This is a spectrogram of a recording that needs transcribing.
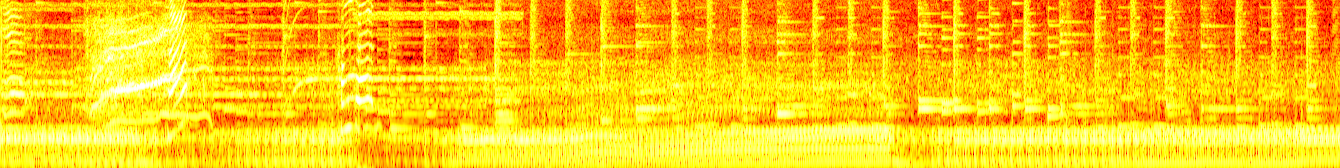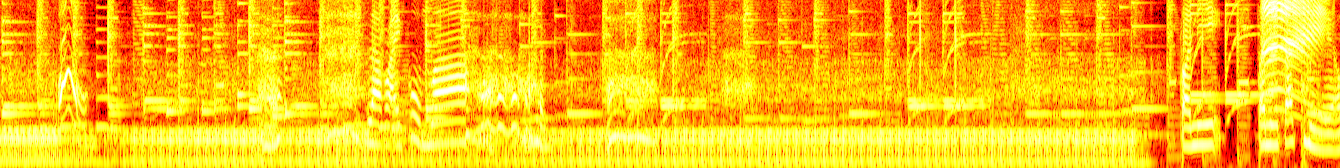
แยะฮะข้างบนโอ้หลากหลายกลุ่มมาก อนนี้ตอนนี้ก็ถึงแล้ว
